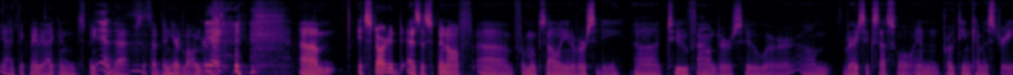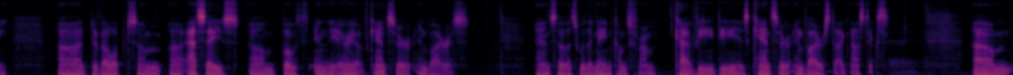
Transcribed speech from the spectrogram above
Yeah, I think maybe I can speak Yeah. to that since I've been here longer. Yes. um, it started as a spin-off uh, from Uppsala University. Uh, two founders who were um, very successful in protein chemistry uh, developed some uh, assays, um, both in the area of cancer and virus. And so that's where the name comes from. CAVD is cancer and virus diagnostics. Um,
